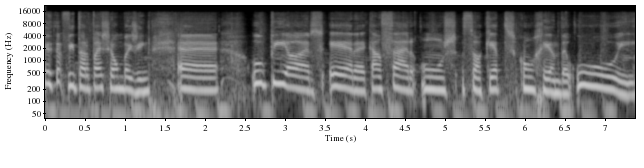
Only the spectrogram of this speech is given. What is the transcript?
Vitor Peixe, é um beijinho. O pior era calçar uns soquetes com renda, ui,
